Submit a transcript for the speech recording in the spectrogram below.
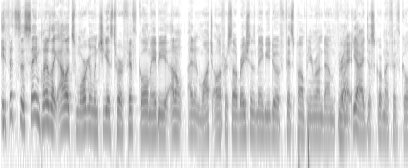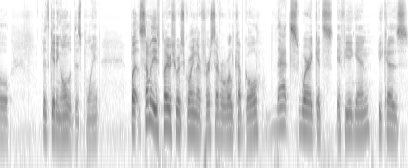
if it's the same players like Alex Morgan when she gets to her fifth goal, maybe I don't I didn't watch all of her celebrations. Maybe you do a fist pump and you run down the field Right. like, yeah, I just scored my fifth goal. It's getting old at this point. But some of these players who are scoring their first ever World Cup goal, that's where it gets iffy again because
